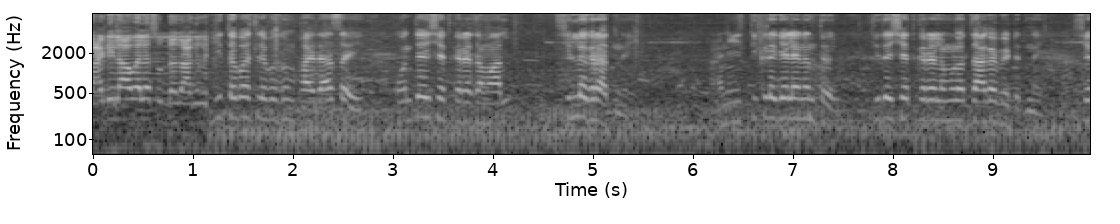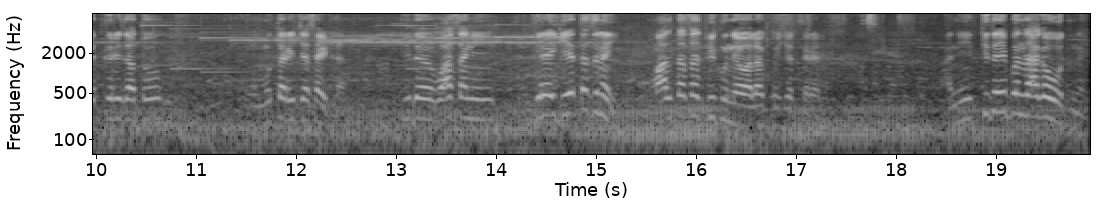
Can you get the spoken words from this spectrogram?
गाडी लावायला सुद्धा जागा नाही. इथं बसल्यापासून फायदा असा आहे कोणत्याही शेतकऱ्याचा माल शिल्लक राहत नाही. आणि तिकडे गेल्यानंतर तिथं शेतकऱ्याला मुळात जागा भेटत नाही. शेतकरी जातो मुतारीच्या साईडला तिथं वासाने गिराईक येतच नाही. माल तसाच फेकून द्यावा लागतो शेतकऱ्याला. आणि तिथंही पण जागा होत नाही.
